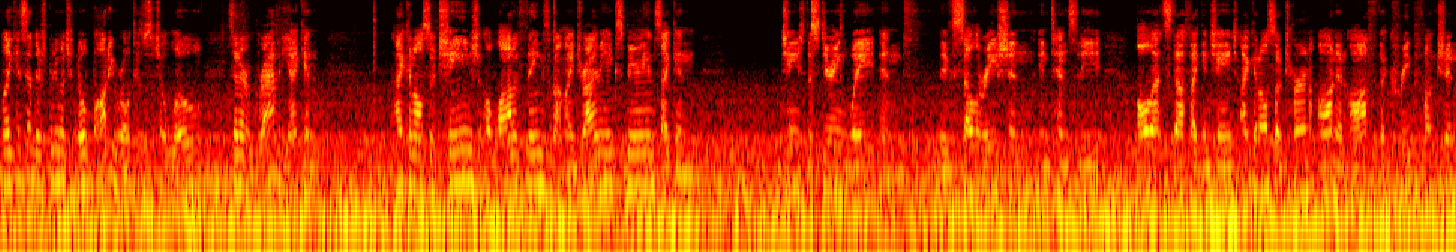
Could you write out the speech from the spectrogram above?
like I said, there's pretty much no body roll because it's such a low center of gravity. I can, I can also change a lot of things about my driving experience. I can change the steering weight and the acceleration intensity all that stuff I can change. I can also turn on and off the creep function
